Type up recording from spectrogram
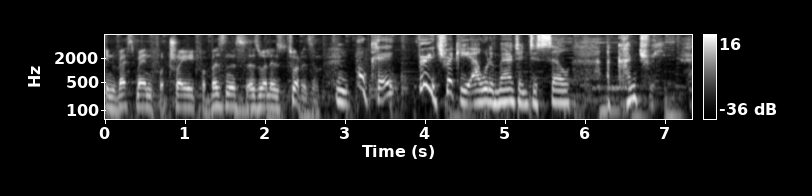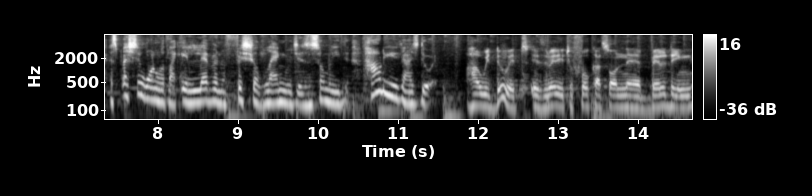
investment, for trade, for business, as well as tourism. Mm. Okay, very tricky, I would imagine, to sell a country, especially one with like 11 official languages and so many. How do you guys do it? How we do it is really to focus on uh, building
